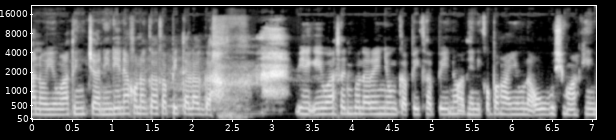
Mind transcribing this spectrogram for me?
ano yung ating tiyan. Hindi na ako nagkakape talaga. Iwasan ko na rin yung kape-kape no at hindi ko pa nga yung naubos yung aking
